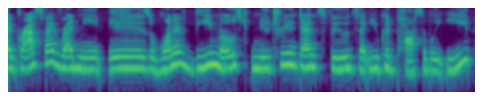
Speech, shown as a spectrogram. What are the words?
but grass-fed red meat is one of the most nutrient-dense foods that you could possibly eat.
